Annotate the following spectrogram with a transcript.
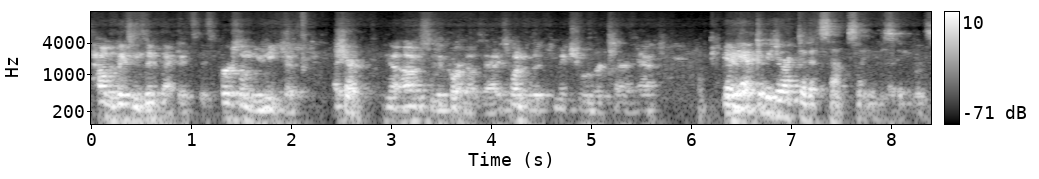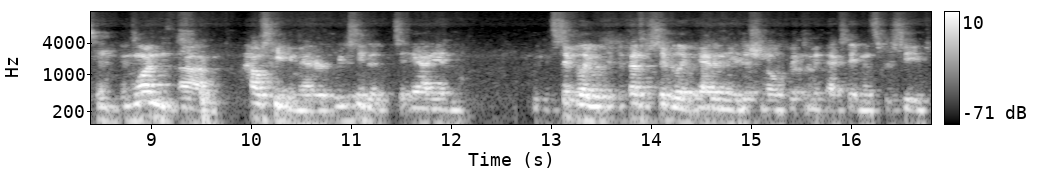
how the victim's impacted. It's, it's personal and unique. Judge. Sure. You know, obviously the court knows that. I just wanted to make sure we were clear on that. They have to be directed at statements. yeah. In, in one, um, housekeeping matter, we just need to, to add in, we can stipulate, with the defense will stipulate, we add in the additional victim impact statements received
